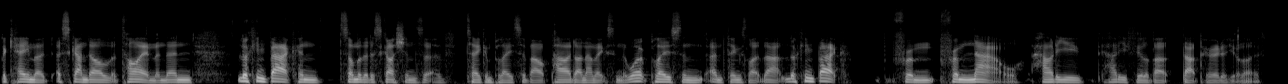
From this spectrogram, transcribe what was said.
became a, a scandal at the time, and then looking back and some of the discussions that have taken place about power dynamics in the workplace and, and things like that. Looking back, from from now, how do you how do you feel about that period of your life?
